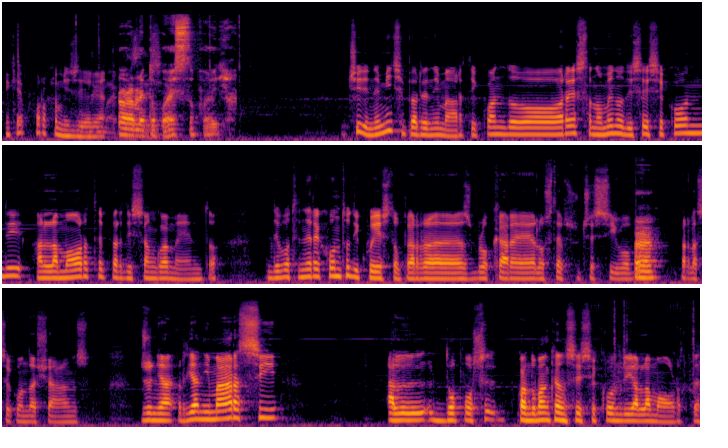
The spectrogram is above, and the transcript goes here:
E che porca miseria. Allora metto questo, poi vediamo. Uccidi i nemici per rianimarti quando restano meno di 6 secondi alla morte per dissanguamento. Devo tenere conto di questo per eh, sbloccare lo step successivo Eh. per la seconda chance. Bisogna rianimarsi al- dopo se- quando mancano 6 secondi alla morte.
